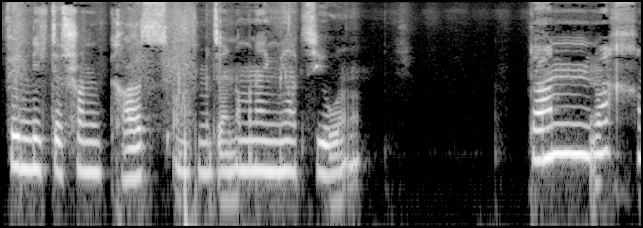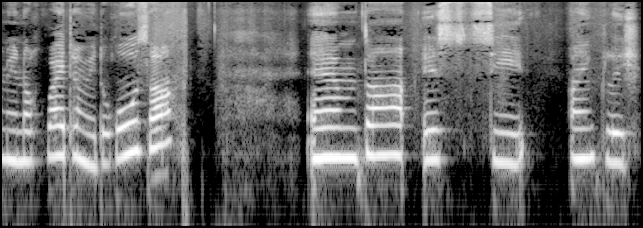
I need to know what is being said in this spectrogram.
finde ich das schon krass und mit seinen Animationen. Dann machen wir noch weiter mit Rosa. Ähm, da ist sie eigentlich,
